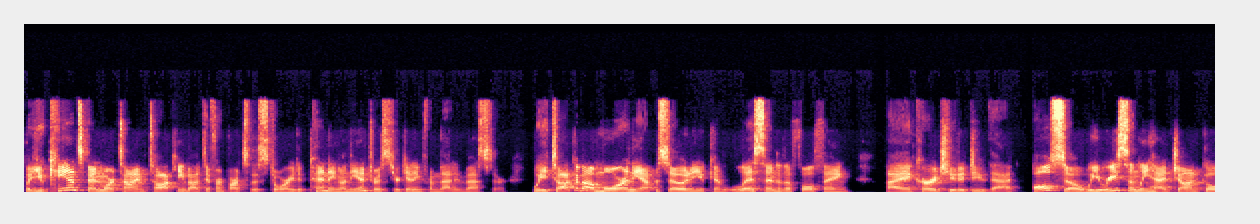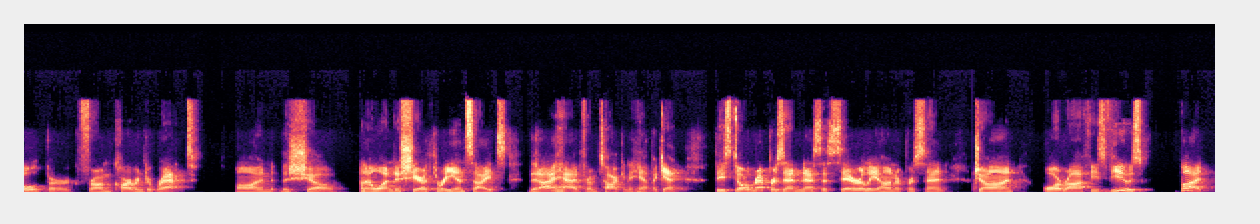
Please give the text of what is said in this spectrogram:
But you can spend more time talking about different parts of the story depending on the interest you're getting from that investor. We talk about more in the episode and you can listen to the full thing. I encourage you to do that. Also, we recently had John Goldberg from Carbon Direct on the show. And I wanted to share three insights that I had from talking to him. Again, these don't represent necessarily 100% John or Rafi's views, but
